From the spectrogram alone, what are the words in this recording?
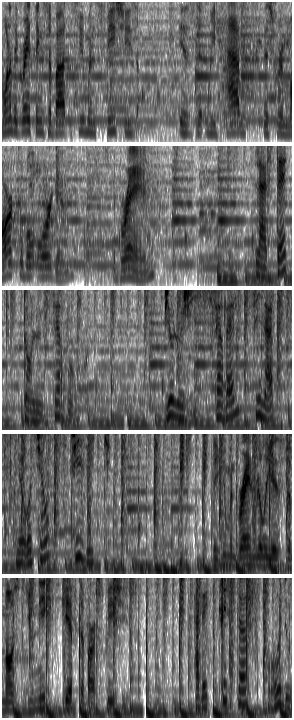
one of the great things about the human species is that we have this remarkable organ, the brain. La tête dans le cerveau. Biologie, cervelle, synapses, neurosciences, physique. The human brain really is the most unique gift of our species. Avec Christophe Rodeau.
